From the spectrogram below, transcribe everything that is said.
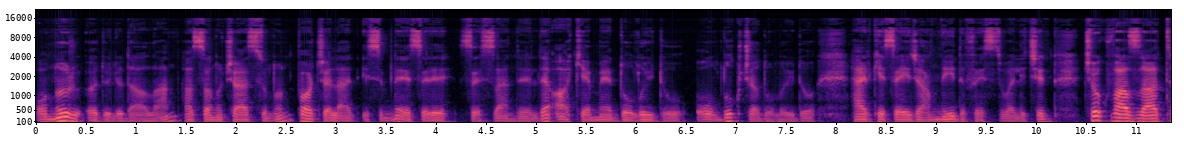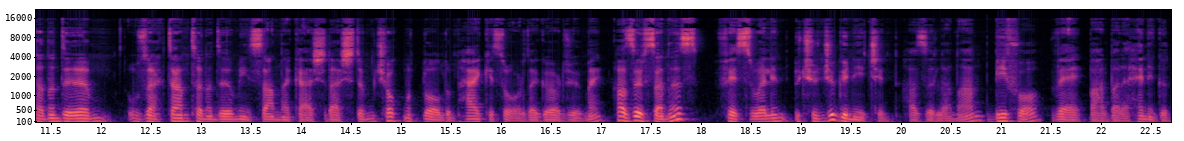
onur ödülü de alan Hasan Uçarsu'nun Portreler isimli eseri seslendirildi. AKM doluydu, oldukça doluydu. Herkes heyecanlıydı festival için. Çok fazla tanıdığım, uzaktan tanıdığım insanla karşılaştım. Çok mutlu oldum herkesi orada gördüğüme. Hazırsanız festivalin 3. günü için hazırlanan Bifo ve Barbara Hannigan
